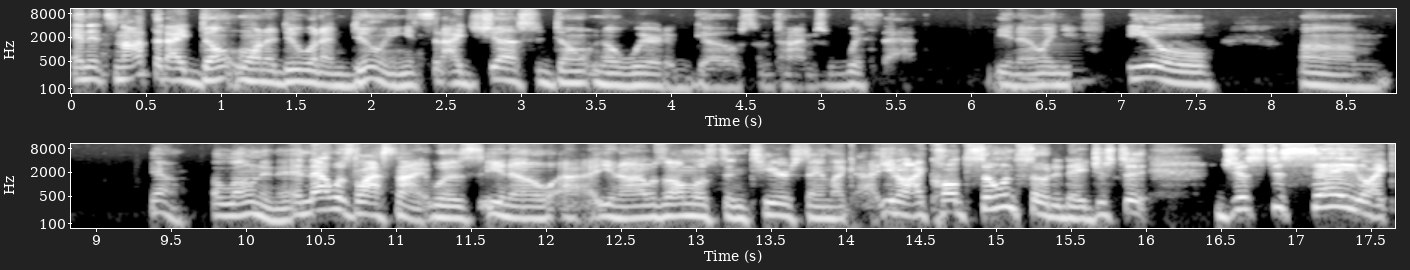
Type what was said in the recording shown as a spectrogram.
And it's not that I don't want to do what I'm doing, it's that I just don't know where to go sometimes with that, you know, and you feel, um, yeah, alone in it. And that was last night was, you know, uh, you know, I was almost in tears saying like, you know, I called so and so today just to, just to say like,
